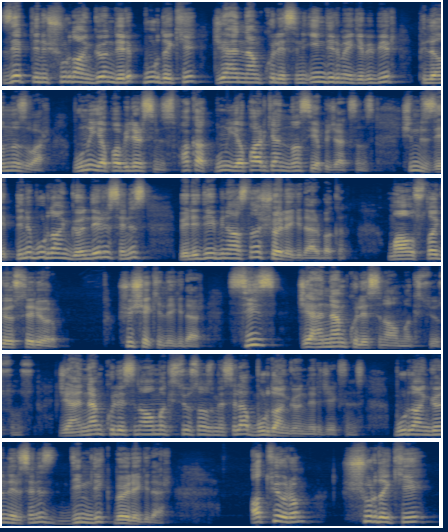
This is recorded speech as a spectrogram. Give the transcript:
Zeppelin'i şuradan gönderip buradaki cehennem kulesini indirme gibi bir planınız var. Bunu yapabilirsiniz. Fakat bunu yaparken nasıl yapacaksınız? Şimdi Zeppelin'i buradan gönderirseniz belediye binasına şöyle gider bakın. Mouse'la gösteriyorum. Şu şekilde gider. Siz cehennem kulesini almak istiyorsunuz. Cehennem kulesini almak istiyorsanız mesela buradan göndereceksiniz. Buradan gönderirseniz dimdik böyle gider. Atıyorum şuradaki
